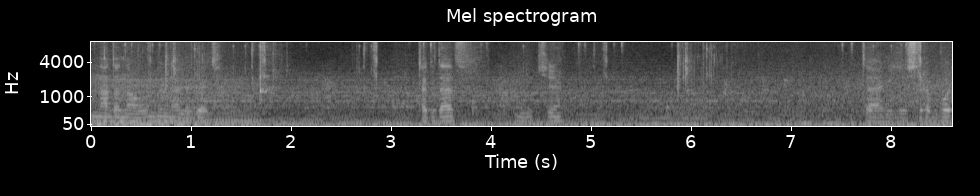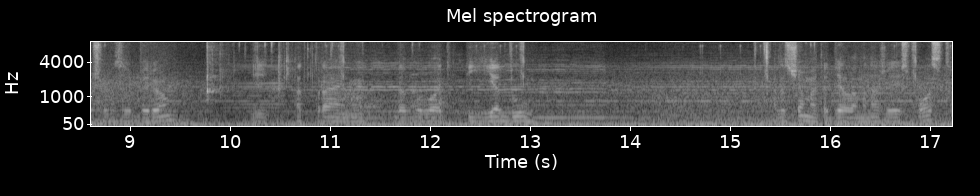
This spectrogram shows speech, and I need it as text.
Надо на уголь налегать. Тогда видите. Так, здесь рабочих заберем и отправим их добывать еду. А зачем мы это делаем? У нас же есть пост.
